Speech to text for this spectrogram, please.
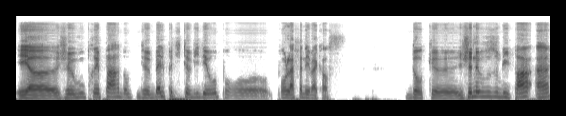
Et je vous prépare donc de belles petites vidéos pour pour la fin des vacances. Donc je ne vous oublie pas, hein.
